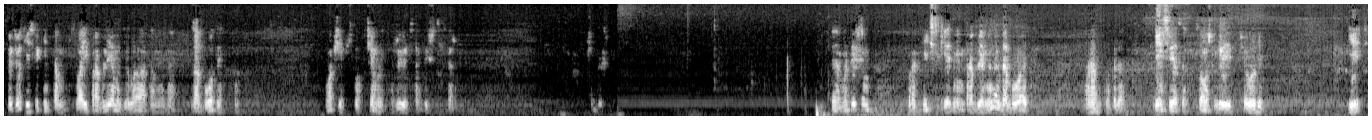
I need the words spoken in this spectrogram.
Кстати, у вас есть какие-нибудь там свои проблемы, дела, там, не знаю, заботы? Вообще, что? Чем вы живете, так дышите, скажем? Чем дышите? Да, мы дышим практически одним проблемами. Ну, иногда бывает радостно, когда день светлый, солнышко греет, все вроде есть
